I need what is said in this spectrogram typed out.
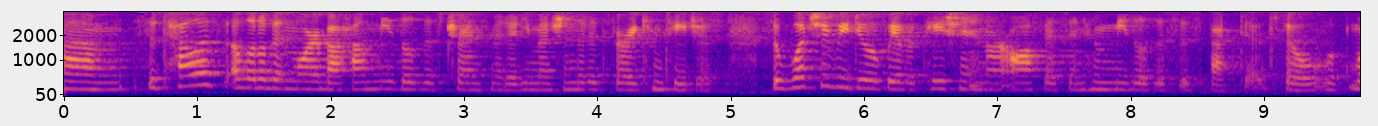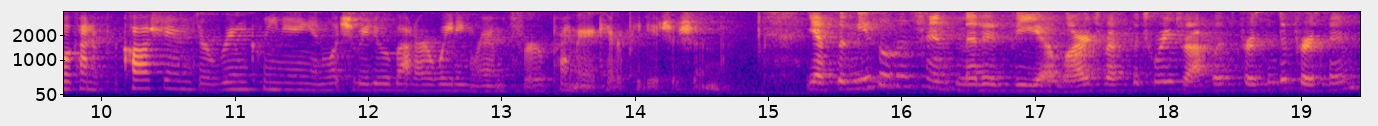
um, so tell us a little bit more about how measles is transmitted. You mentioned that it's very contagious. So what should we do if we have a patient in our office in whom measles is suspected? So what kind of precautions or room cleaning and what should we do about our waiting rooms for primary care pediatricians? Yes, yeah, so measles is transmitted via large respiratory droplets person to person.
